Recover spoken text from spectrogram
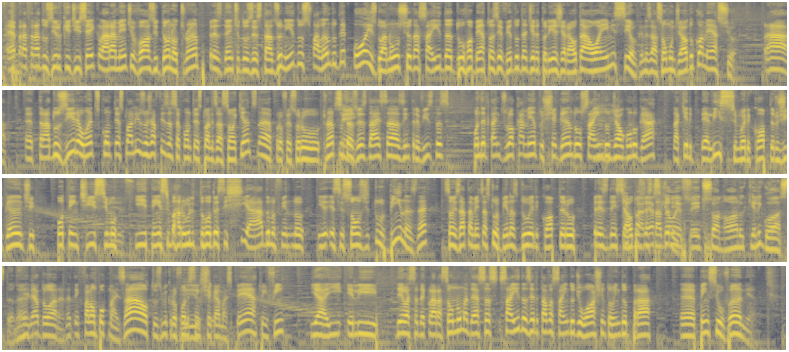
É para traduzir o que disse aí claramente voz de Donald Trump, presidente dos Estados Unidos, falando depois do anúncio da saída do Roberto Azevedo da diretoria-geral da OMC, Organização Mundial do Comércio. Para é, traduzir, eu antes contextualizo. Eu já fiz essa contextualização aqui antes, né, professor? O Trump Sim. muitas vezes dá essas entrevistas quando ele está em deslocamento, chegando ou saindo uhum. de algum lugar, naquele belíssimo helicóptero gigante, potentíssimo, Isso. e tem esse barulho todo, esse chiado no fim, no, esses sons de turbinas, né? São exatamente as turbinas do helicóptero presidencial que dos Estados Unidos. que é um efeito sonoro que ele gosta, né? Ele adora, né? Tem que falar um pouco mais alto, os microfones Isso. têm que chegar mais perto, enfim. E aí ele deu essa declaração numa dessas saídas. Ele estava saindo de Washington, indo para é, Pensilvânia.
